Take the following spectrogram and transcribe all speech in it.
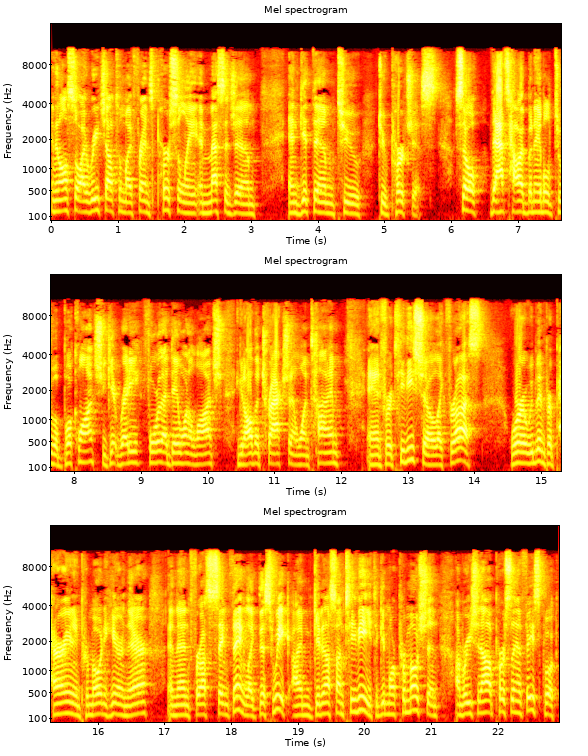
And then also I reach out to my friends personally and message them and get them to, to purchase. So that's how I've been able to a book launch. You get ready for that day one launch and get all the traction at one time. And for a TV show, like for us, where we've been preparing and promoting here and there. And then for us, same thing. Like this week, I'm getting us on TV to get more promotion. I'm reaching out personally on Facebook.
